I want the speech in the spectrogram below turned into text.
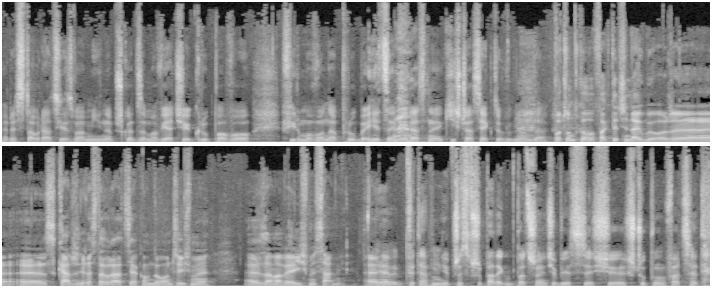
restauracje z wami? Na przykład zamawiacie grupowo, firmowo na próbę jedzenie raz na jakiś czas? Jak to wygląda? Początkowo faktycznie tak było, że e, z każdej restauracji, jaką dołączyliśmy, e, zamawialiśmy sami. E, ja pytam mnie przez przypadek, bo patrzę na ciebie, jesteś szczupłym facetem,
